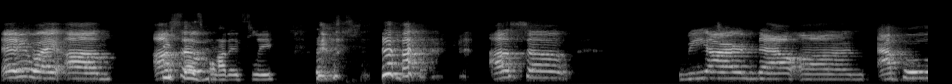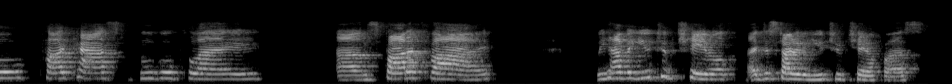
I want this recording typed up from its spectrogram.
anyway, um, also, she says modestly. also, we are now on Apple Podcasts, Google Play, um, Spotify. We have a YouTube channel. I just started a YouTube channel for us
